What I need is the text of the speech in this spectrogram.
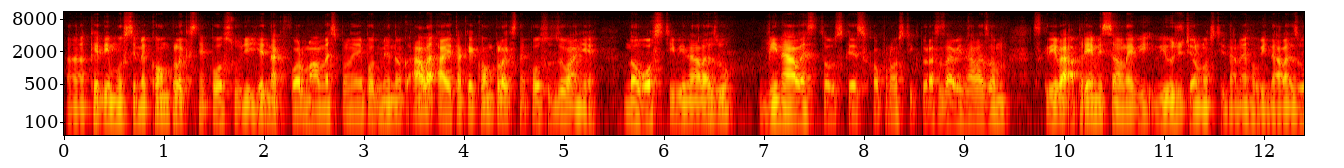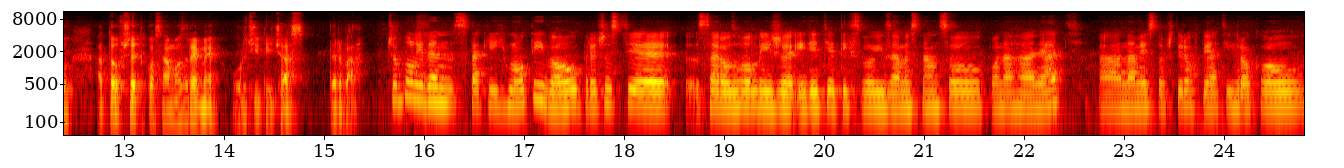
kedy musíme komplexne posúdiť jednak formálne splnenie podmienok, ale aj také komplexné posudzovanie novosti vynálezu, vynálezcovskej schopnosti, ktorá sa za vynálezom skrýva a priemyselnej využiteľnosti daného vynálezu a to všetko samozrejme určitý čas trvá. Čo bol jeden z takých motívov, prečo ste sa rozhodli, že idete tých svojich zamestnancov ponaháňať a namiesto 4-5 rokov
